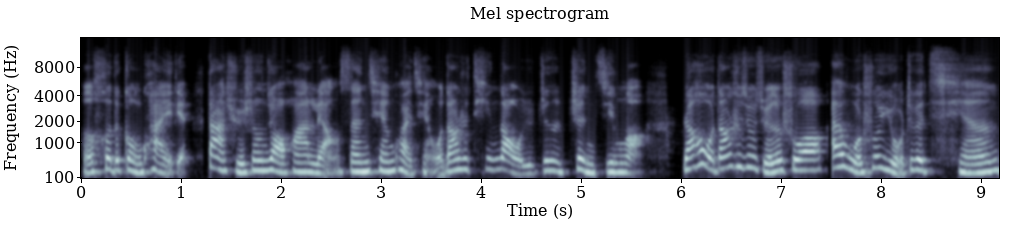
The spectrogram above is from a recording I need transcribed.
可能喝得更快一点。大学生就要花两三千块钱，我当时听到我就真的震惊了。然后我当时就觉得说，哎，我说有这个钱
